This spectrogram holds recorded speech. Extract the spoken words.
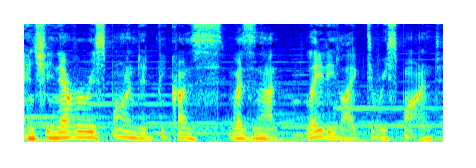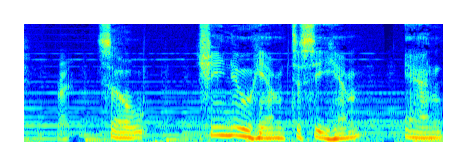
and she never responded because it was not ladylike to respond. right. So she knew him to see him, and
